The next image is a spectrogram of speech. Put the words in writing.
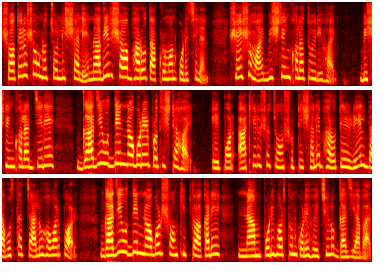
সতেরোশো উনচল্লিশ সালে নাদির শাহ ভারত আক্রমণ করেছিলেন। সেই সময় বিশৃঙ্খলা তৈরি হয়। বিশৃঙ্খলার জেরে গাজী উদ্দিন নগরের প্রতিষ্ঠা হয়। এরপর আঠেরোশো চৌষট্টি সালে ভারতের রেল ব্যবস্থা চালু হওয়ার পর গাজী উদ্দিন নগর সংক্ষিপ্ত আকারে নাম পরিবর্তন করে হয়েছিল Ghaziabad.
